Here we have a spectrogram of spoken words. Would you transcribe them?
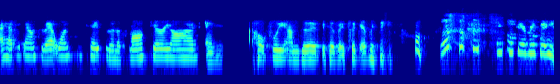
I have it down to that one suitcase, and then a small carry on, and hopefully I'm good because they took everything. they took everything.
